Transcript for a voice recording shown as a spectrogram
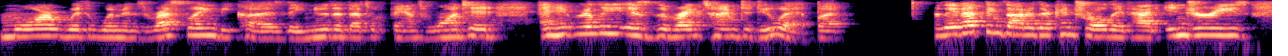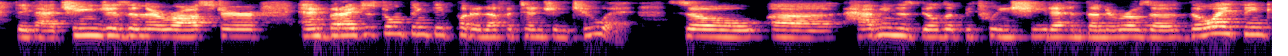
more with women's wrestling because they knew that that's what fans wanted, and it really is the right time to do it. But they've had things out of their control they've had injuries they've had changes in their roster and but i just don't think they put enough attention to it so uh having this build up between Shida and thunder rosa though i think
